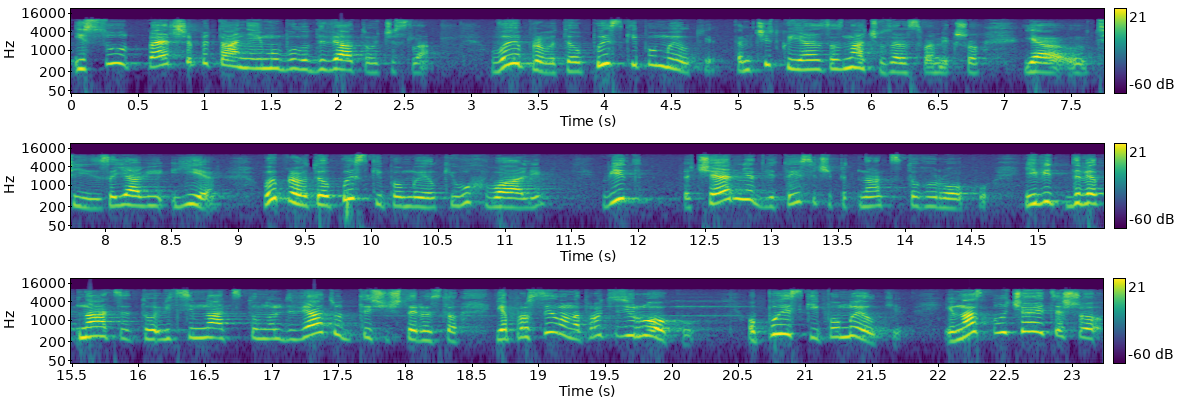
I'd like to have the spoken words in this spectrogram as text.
І суд, перше питання йому було 9 числа. Виправити описки помилки. Там чітко я зазначу зараз вам, якщо я в цій заяві є. Виправити описки помилки в ухвалі від червня 2015 року. І від 19, від 17.09.2014 я просила на протязі року описки і помилки. І в нас виходить, що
